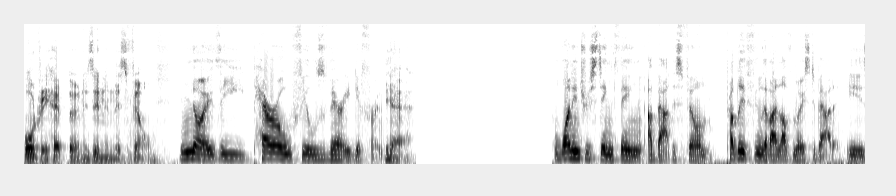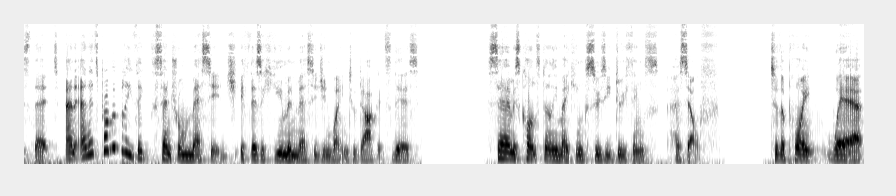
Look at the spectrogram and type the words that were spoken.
Audrey Hepburn is in in this film. No, the peril feels very different. Yeah. One interesting thing about this film, probably the thing that I love most about it, is that, and, and it's probably the central message, if there's a human message in Wait Until Dark, it's this. Sam is constantly making Susie do things herself. To the point where,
